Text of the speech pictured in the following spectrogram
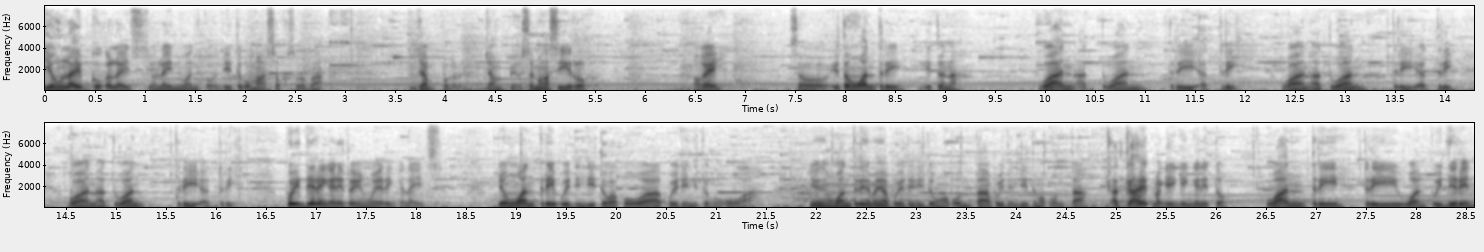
Yung live ko ka lights, yung line 1 ko, dito pumasok sa baba. Jumper, jumper sa mga zero. Okay? So, itong 1, 3, ito na. 1 at 1, 3 at 3. 1 at 1, 3 at 3. 1 at 1, 3 at 3. Pwede rin ganito yung wiring ka lights. Yung 1, 3, pwede dito kakuha, pwede dito kukuha. Yung 1, 3 naman yan, pwede dito mapunta, pwede dito mapunta. At kahit magiging ganito, 1, 3, 3, 1, pwede rin.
